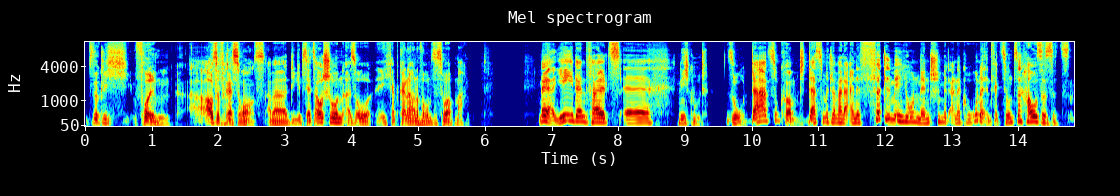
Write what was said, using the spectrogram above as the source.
wirklich Folgen, äh, außer für Restaurants. Aber die gibt's jetzt auch schon, also ich habe keine Ahnung, warum sie es überhaupt machen. Naja, jedenfalls äh, nicht gut. So, dazu kommt, dass mittlerweile eine Viertelmillion Menschen mit einer Corona-Infektion zu Hause sitzen.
